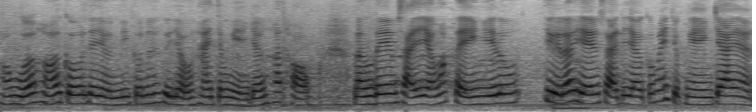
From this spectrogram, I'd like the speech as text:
hôm bữa hỏi cô chai dầu như cô nói chai dầu 200 ngàn cho hết hồn. Lần đầu tiên em xài chai dầu mắc tiền vậy luôn. Chứ Dạ. đó giờ em xài chai dầu có mấy chục ngàn chai à.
